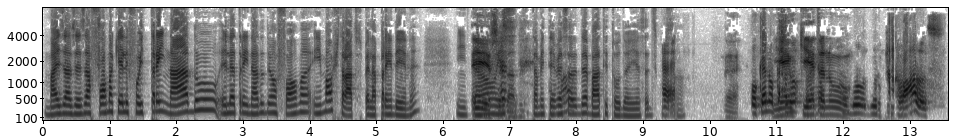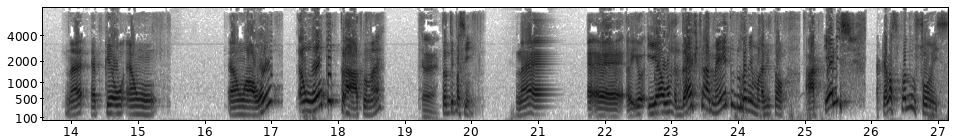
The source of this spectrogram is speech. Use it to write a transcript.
mas às vezes a forma que ele foi treinado, ele é treinado de uma forma em maus tratos, para ele aprender, né? Então, isso, isso também teve esse debate todo aí, essa discussão. É. é. Porque no e caso o que entra no, do, dos cavalos, né? É porque é um é um é, uma, é um outro trato, né? É. Então tipo assim, né? É, é e é o adestramento dos animais. Então, aqueles, aquelas produções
